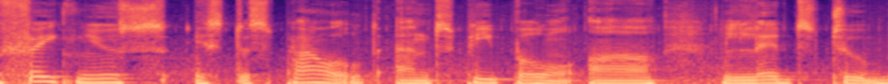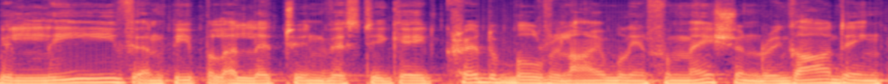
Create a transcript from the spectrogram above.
fake news is dispelled? And people are led to believe and people are led to investigate credible, reliable information regarding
